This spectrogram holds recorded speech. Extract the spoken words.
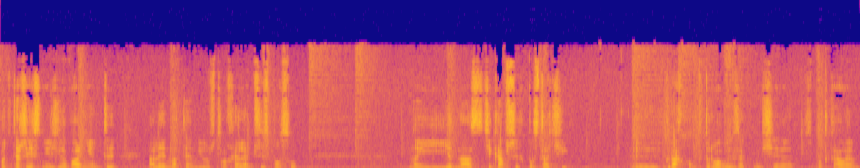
choć też jest nieźle walnięty, ale na ten już trochę lepszy sposób. No i jedna z ciekawszych postaci y, w grach komputerowych, z jakimi się spotkałem.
